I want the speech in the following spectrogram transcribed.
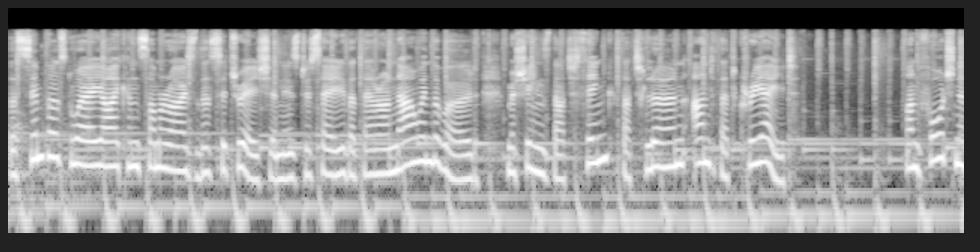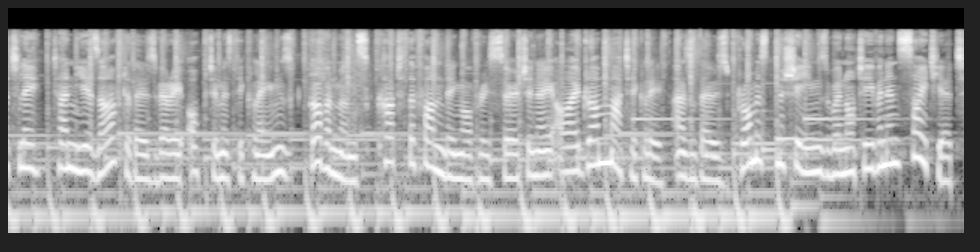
the simplest way I can summarize the situation is to say that there are now in the world machines that think, that learn, and that create. Unfortunately, 10 years after those very optimistic claims, governments cut the funding of research in AI dramatically, as those promised machines were not even in sight yet.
